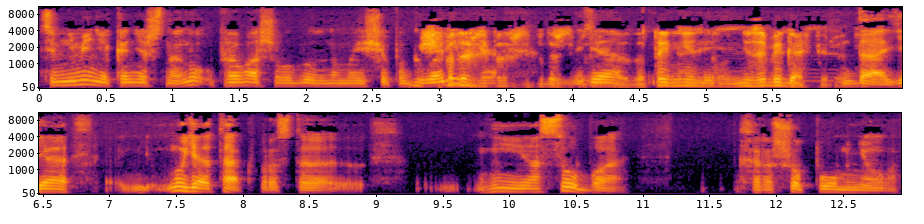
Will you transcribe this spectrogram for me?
тем не менее, конечно, ну, про вашего Грудена мы еще поговорим. Подожди, подожди, подожди. Я... подожди. Ты не, не забегай вперед. Да, я, ну, я так просто не особо хорошо помню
